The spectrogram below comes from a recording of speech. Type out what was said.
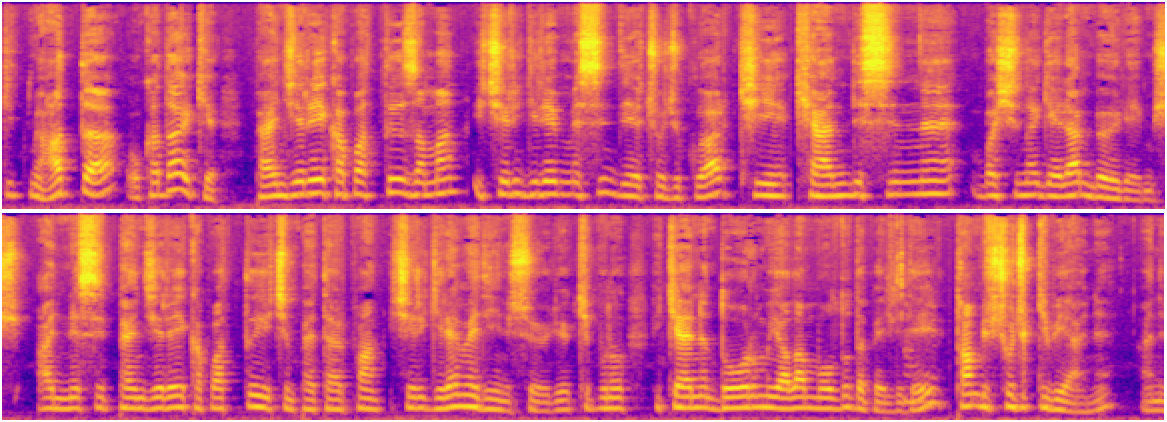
Gitme. Hatta o kadar ki pencereyi kapattığı zaman içeri giremesin diye çocuklar ki kendisine başına gelen böyleymiş. Annesi pencereyi kapattığı için Peter Pan içeri giremediğini söylüyor ki bunu hikayenin doğru mu yalan mı olduğu da belli değil. Tam bir çocuk gibi yani. Hani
